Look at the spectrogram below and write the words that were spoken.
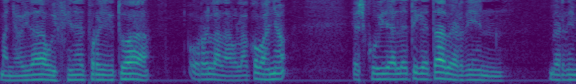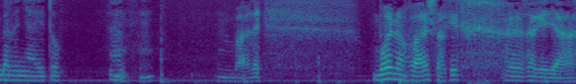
Baina hori da, wifinet proiektua horrela da, olako, baino eskubide aldetik eta berdin berdin berdina ditu. Eh? Vale. Bueno, ba, ez dakit, ez dakit, ja,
